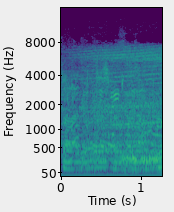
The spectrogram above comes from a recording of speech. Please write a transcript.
sabe?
